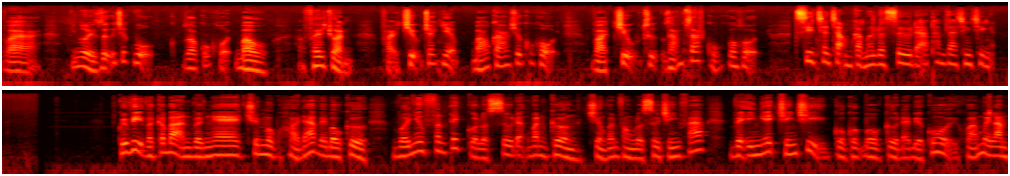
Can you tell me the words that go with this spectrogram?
và những người giữ chức vụ do Quốc hội bầu à, phê chuẩn phải chịu trách nhiệm báo cáo trước Quốc hội và chịu sự giám sát của Quốc hội. Xin trân trọng cảm ơn luật sư đã tham gia chương trình ạ. Quý vị và các bạn vừa nghe chuyên mục hỏi đáp về bầu cử với những phân tích của luật sư Đặng Văn Cường, trưởng văn phòng luật sư chính pháp về ý nghĩa chính trị của cuộc bầu cử đại biểu Quốc hội khóa 15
